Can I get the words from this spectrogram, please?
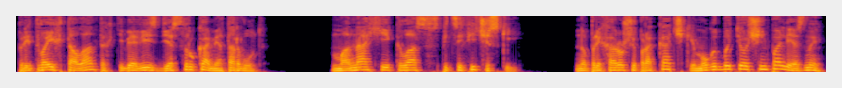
При твоих талантах тебя везде с руками оторвут. Монахи класс специфический, но при хорошей прокачке могут быть очень полезны.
